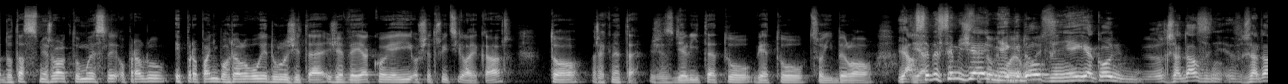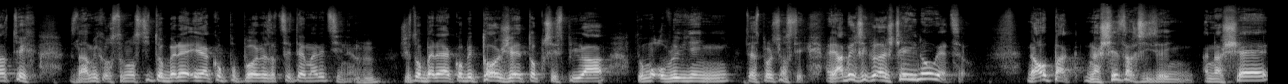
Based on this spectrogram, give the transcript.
dotaz směřoval k tomu, jestli opravdu i pro paní Bohdalovou je důležité, že vy jako její ošetřující lékař to řeknete, že sdělíte tu větu, co jí bylo. Já si myslím, že někdo z nich, jako řada, z, řada těch známých osobností to bere i jako popularizaci té medicíny. Mm-hmm. Že to bere jako by to, že to přispívá k tomu ovlivnění té společnosti. A já bych řekl ještě jinou věc. Naopak, naše zařízení a naše,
